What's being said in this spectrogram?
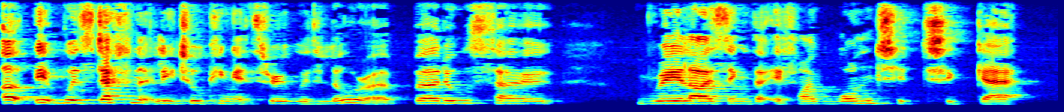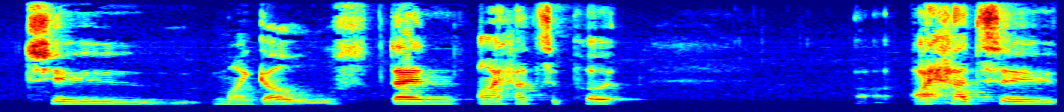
uh, it was definitely talking it through with Laura, but also realizing that if I wanted to get to my goals, then I had to put I had to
